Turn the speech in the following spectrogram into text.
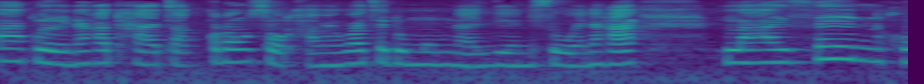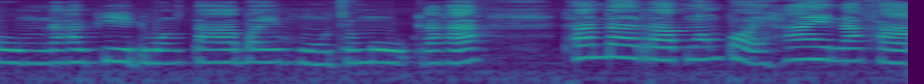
มากๆเลยนะคะถ่ายจากกล้องสดค่ะไม่ว่าจะดูมุมไหนเหรียญสวยนะคะ ลายเส้นคมนะคะ พี่ดวงตาใบหูจมูกนะคะ ท่านได้รับน้องปล่อยให้นะคะ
